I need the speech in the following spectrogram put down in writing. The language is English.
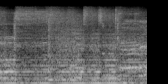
love.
